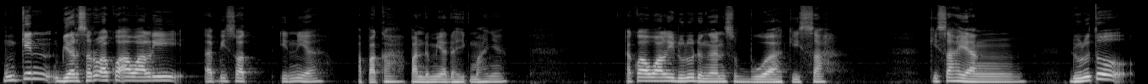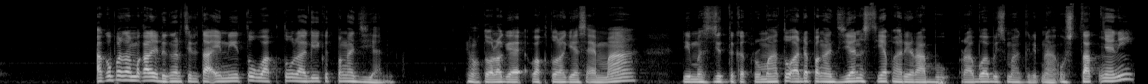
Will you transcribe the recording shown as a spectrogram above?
mungkin biar seru aku awali episode ini ya, apakah pandemi ada hikmahnya? Aku awali dulu dengan sebuah kisah. Kisah yang dulu tuh aku pertama kali dengar cerita ini tuh waktu lagi ikut pengajian. Waktu lagi waktu lagi SMA di masjid dekat rumah tuh ada pengajian setiap hari Rabu. Rabu habis maghrib. Nah ustadznya nih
